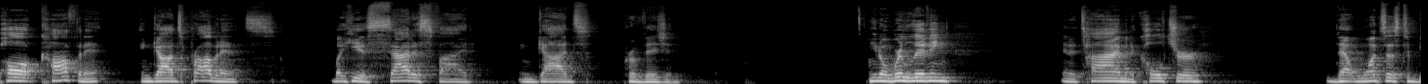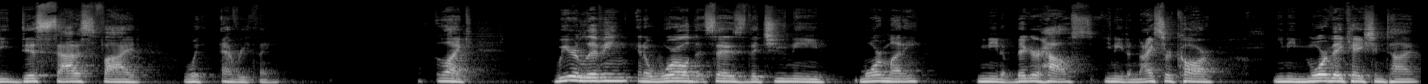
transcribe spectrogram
Paul confident in God's providence, but he is satisfied in God's provision. You know, we're living in a time and a culture that wants us to be dissatisfied with everything. Like, we are living in a world that says that you need more money, you need a bigger house, you need a nicer car, you need more vacation time,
